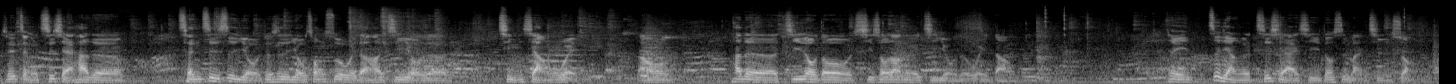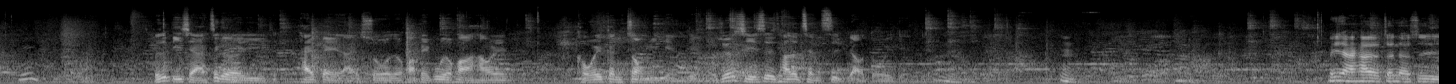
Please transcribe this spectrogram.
所以整个吃起来它的层次是有就是油葱酥的味道，它鸡油的清香味，然后它的鸡肉都有吸收到那个鸡油的味道，所以这两个吃起来其实都是蛮清爽的。可是比起来，这个以台北来说的话，北部的话，它会口味更重一点点。我觉得其实是它的层次比较多一点点。嗯。嗯。比起来它的真的是，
